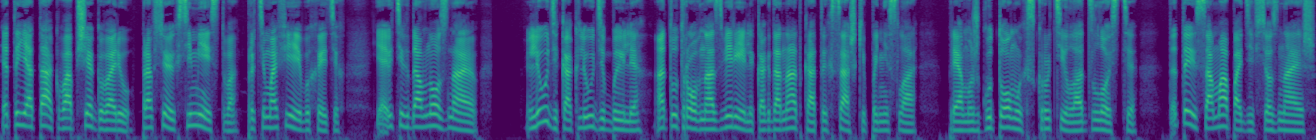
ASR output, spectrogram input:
Это я так вообще говорю, про все их семейство, про Тимофеевых этих. Я ведь их давно знаю. Люди как люди были, а тут ровно озверели, когда Надка от их Сашки понесла. Прямо жгутом их скрутила от злости. Да ты и сама поди все знаешь».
